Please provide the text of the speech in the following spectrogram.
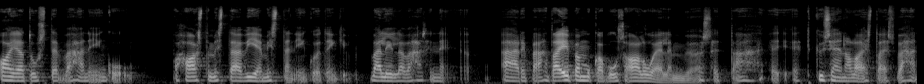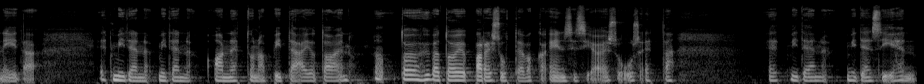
ajatusten vähän niin kuin haastamista ja viemistä niin kuin jotenkin välillä vähän sinne ääripäähän tai epämukavuusalueelle myös, että et kyseenalaistaisi vähän niitä, että miten, miten annettuna pitää jotain. No toi on hyvä toi parisuhteen vaikka ensisijaisuus, että, että miten, miten siihen,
